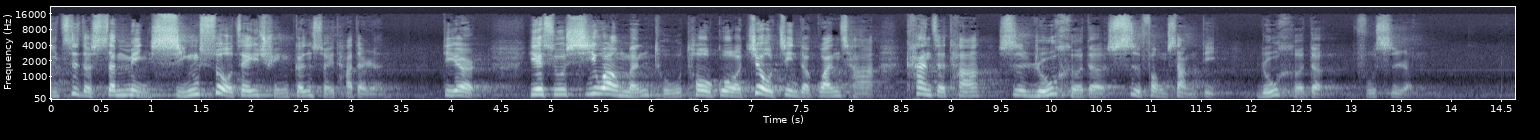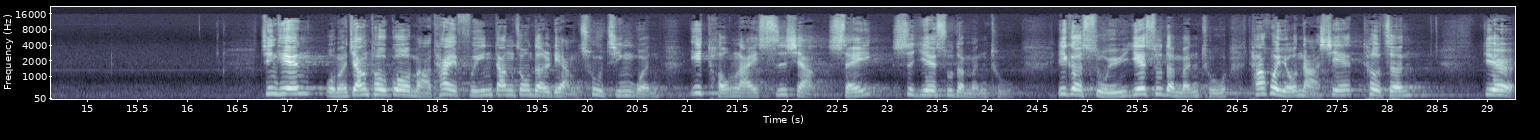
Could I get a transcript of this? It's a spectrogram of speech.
一致的生命，形塑这一群跟随他的人；第二，耶稣希望门徒透过就近的观察，看着他是如何的侍奉上帝。如何的服侍人？今天我们将透过马太福音当中的两处经文，一同来思想谁是耶稣的门徒。一个属于耶稣的门徒，他会有哪些特征？第二，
